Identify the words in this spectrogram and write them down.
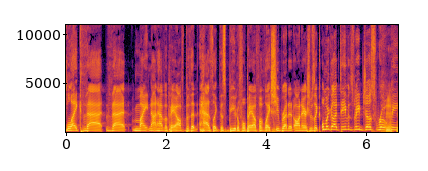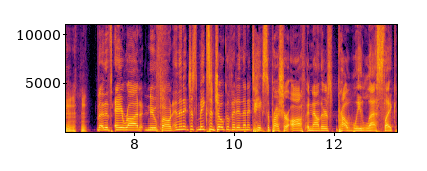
like that that might not have a payoff, but then has like this beautiful payoff of like she read it on air. She was like, "Oh my god, David Spade just wrote me that it's a Rod new phone," and then it just makes a joke of it, and then it takes the pressure off, and now there's probably less like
